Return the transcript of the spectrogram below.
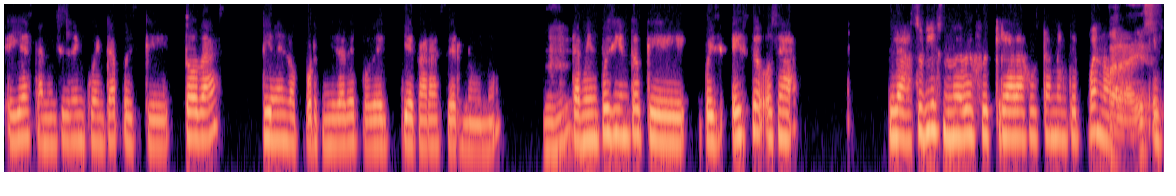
ellas también se den cuenta, pues, que todas tienen la oportunidad de poder llegar a ser, ¿no? ¿no? Ujú, También pues siento que, pues, esto, o sea, la sub-19 fue creada justamente, bueno, Para eso. es,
